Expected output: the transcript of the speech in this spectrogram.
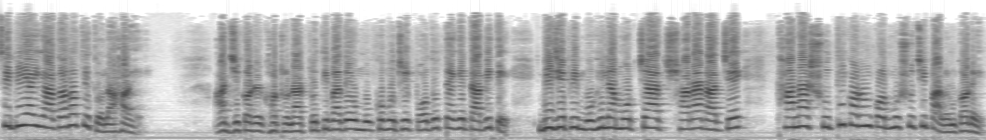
সিবিআই আদালতে তোলা হয়। আরজিকরের ঘটনার প্রতিবাদেও মুখ্যমন্ত্রীর পদত্যাগের দাবিতে বিজেপি মহিলা মোর্চা আজ সারা রাজ্যে থানা শুদ্ধিকরণ কর্মসূচি পালন করে।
